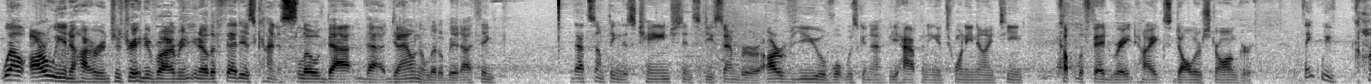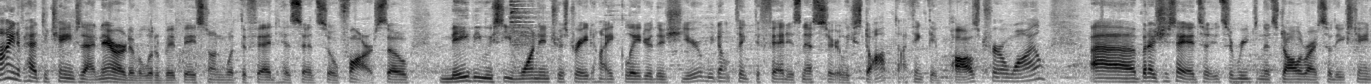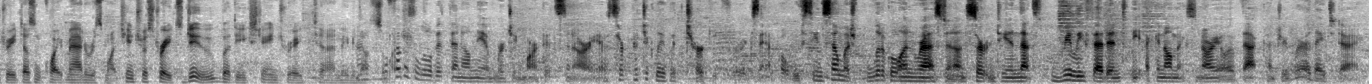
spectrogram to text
Well, are we in a higher interest rate environment? You know, the Fed has kind of slowed that, that down a little bit. I think that's something that's changed since December. Our view of what was going to be happening in 2019, a couple of Fed rate hikes, dollar stronger. I think we've kind of had to change that narrative a little bit based on what the Fed has said so far. So maybe we see one interest rate hike later this year. We don't think the Fed is necessarily stopped. I think they've paused for a while. Uh, but as you say, it's a, it's a region that's dollarized, so the exchange rate doesn't quite matter as much. Interest rates do, but the exchange rate uh, maybe not so much. focus a little bit then on the emerging market scenario, particularly with Turkey, for example. We've seen so much political unrest and uncertainty, and that's really fed into the economic scenario of that country. Where are they today?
